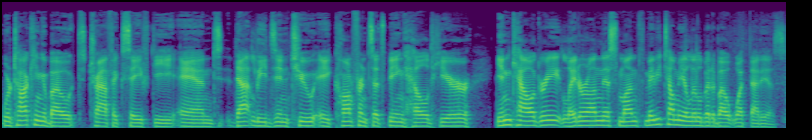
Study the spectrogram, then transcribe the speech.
we're talking about traffic safety, and that leads into a conference that's being held here in Calgary later on this month. Maybe tell me a little bit about what that is.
